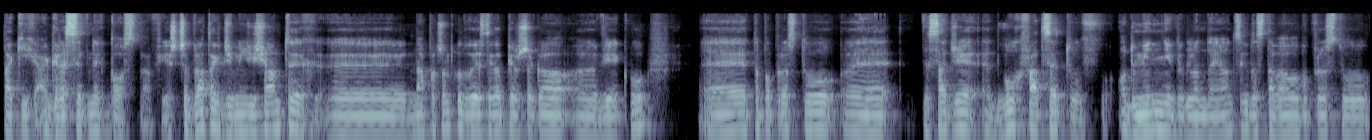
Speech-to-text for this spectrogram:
takich agresywnych postaw. Jeszcze w latach 90., yy, na początku XXI wieku, to po prostu yy, w zasadzie dwóch facetów odmiennie wyglądających dostawało po prostu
